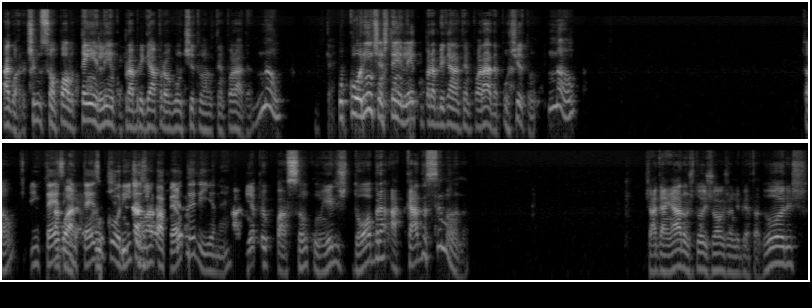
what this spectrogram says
Agora, o time do São Paulo tem elenco para brigar por algum título na temporada? Não. O Corinthians tem elenco para brigar na temporada por título? Não. Então, Em tese, Agora, em tese o Corinthians no papel teria, né? a minha preocupação com eles dobra a cada semana. Já ganharam os dois jogos na Libertadores,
